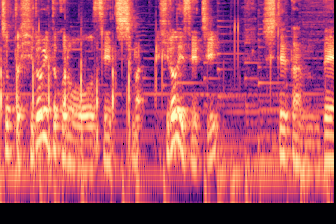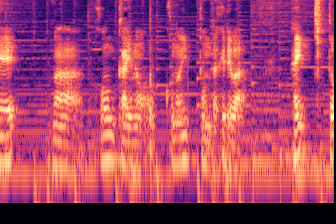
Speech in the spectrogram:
ちょっと広いところを整地しま広い整地してたんでまあ今回のこの1本だけでははいきっと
